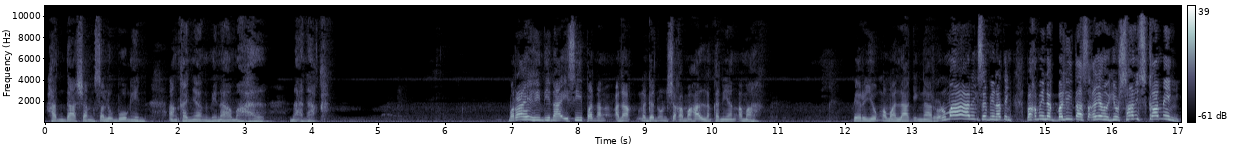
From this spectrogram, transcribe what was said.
handa siyang salubungin ang kanyang minamahal na anak. Marahil hindi naisipan ng anak na ganun siya kamahal ng kaniyang ama. Pero yung ama laging naroon. Maaaring sabihin natin, baka may nagbalita sa kanya, your son is coming.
